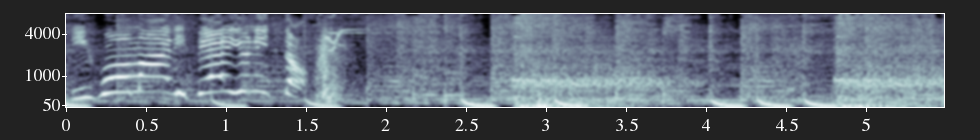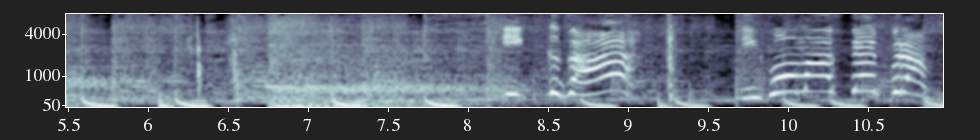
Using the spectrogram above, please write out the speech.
ャリフォーマーリペアユニット。いっくぞ。リフォーマーステープラン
